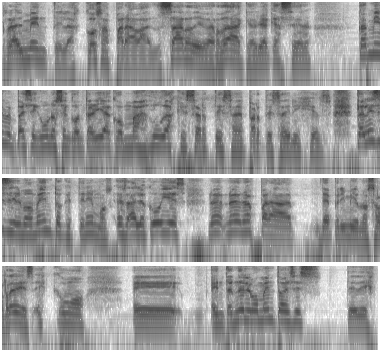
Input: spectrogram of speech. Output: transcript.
realmente las cosas para avanzar de verdad que habría que hacer, también me parece que uno se encontraría con más dudas que certeza de parte de esa dirigencia. Tal vez es el momento que tenemos. A lo que voy es, no, no- es para deprimirnos, al revés, es como eh, entender el momento a veces te, des-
